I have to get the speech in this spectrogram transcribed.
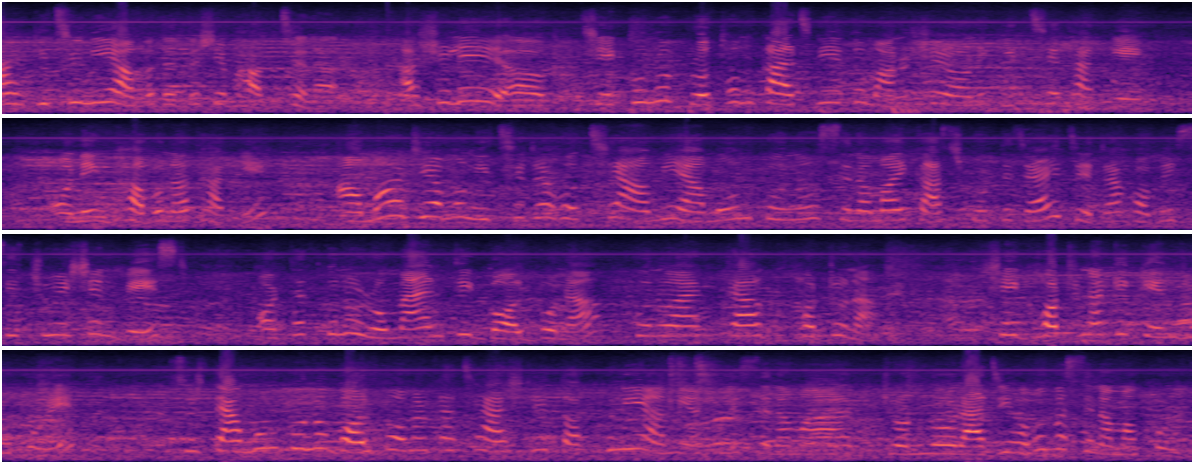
আর কিছু নিয়ে আপাতত সে ভাবছে না। আসলে যে কোনো প্রথম কাজ নিয়ে তো মানুষের অনেক ইচ্ছে থাকে, অনেক ভাবনা থাকে। আমার যেমন ইচ্ছেটা হচ্ছে আমি এমন কোনো সিনেমায় কাজ করতে চাই যেটা হবে সিচুয়েশন বেসড অর্থাৎ কোনো রোম্যান্টিক গল্প না কোনো একটা ঘটনা। সেই ঘটনাকে কেন্দ্র করে তো তেমন কোনো গল্প আমার কাছে আসলে তখনই আমি আসলে সিনেমার জন্য রাজি হব বা সিনেমা করব।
